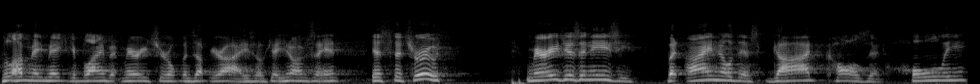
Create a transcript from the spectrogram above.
love may make you blind, but marriage sure opens up your eyes. Okay, you know what I'm saying? It's the truth. Marriage isn't easy, but I know this. God calls it holy,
